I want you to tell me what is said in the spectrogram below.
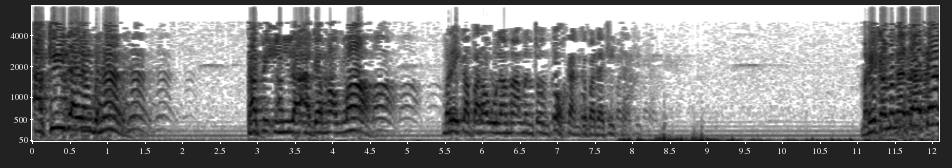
akidah yang benar. Tapi inilah agama Allah. Mereka para ulama mencontohkan kepada kita. Mereka mengatakan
